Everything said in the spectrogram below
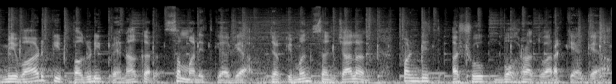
मेवाड़ की पगड़ी पहनाकर सम्मानित किया गया, जबकि मंच संचालन पंडित अशोक बोहरा द्वारा किया गया।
